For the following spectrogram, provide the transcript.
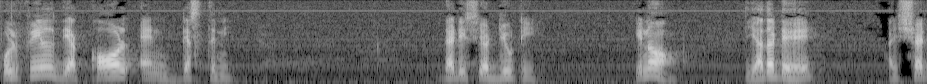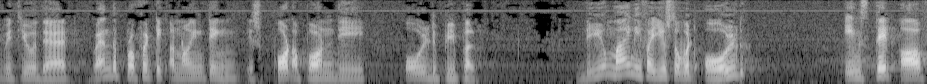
fulfill their call and destiny. That is your duty. You know, the other day I shared with you that when the prophetic anointing is poured upon the old people, do you mind if I use the word old instead of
